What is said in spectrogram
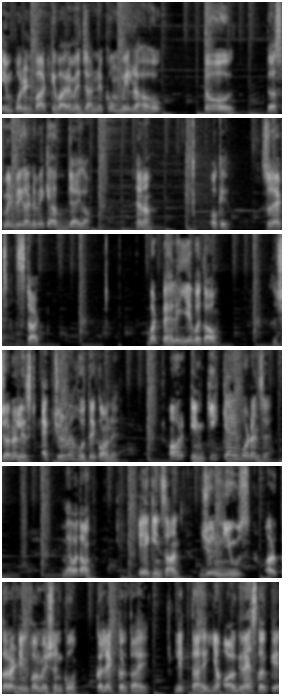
इम्पोर्टेंट पार्ट के बारे में जानने को मिल रहा हो तो दस मिनट बिगाड़ने में क्या जाएगा? है ना? Okay so let's start but पहले ये बताओ जर्नलिस्ट एक्चुअल में होते कौन है? और इनकी क्या इंपॉर्टेंस है? मैं बताऊँ, एक इंसान जो न्यूज़ और करंट इन्फॉर्मेशन को कलेक्ट करता है, लिखता है या ऑर्गेनाइज करके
